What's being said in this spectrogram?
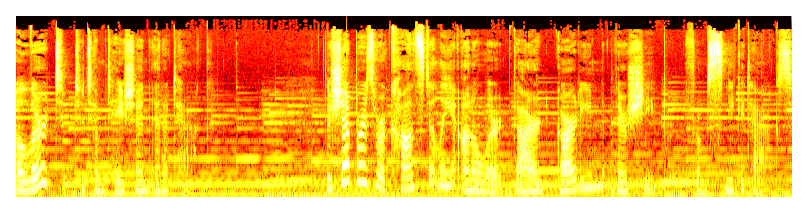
alert to temptation and attack. The shepherds were constantly on alert, guard, guarding their sheep from sneak attacks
